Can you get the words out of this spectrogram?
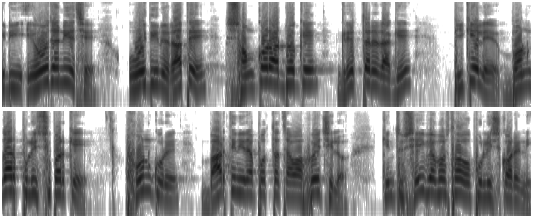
ইডি এও জানিয়েছে, ওই দিন রাতে শঙ্কর আঢ্যকে গ্রেপ্তারের আগে বিকেলে বনগার পুলিশ সুপারকে ফোন করে বাড়তি নিরাপত্তা চাওয়া হয়েছিল, কিন্তু সেই ব্যবস্থাও পুলিশ করেনি।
